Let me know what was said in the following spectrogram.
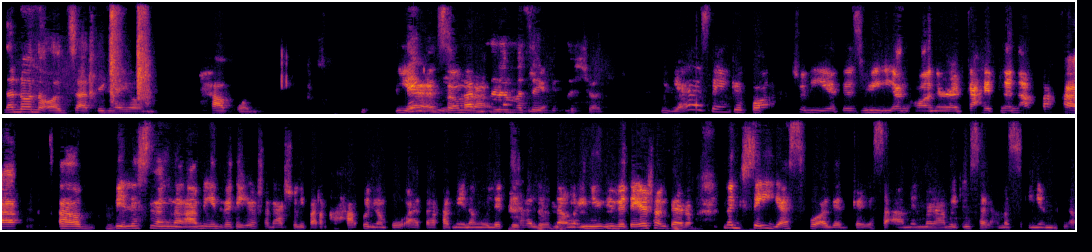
nanonood sa ating ngayon hapon. Yes, Thank you. so Maraming marami- salamat sa yeah. invitation. Yes, thank you po. Actually, it is really an honor at kahit na napaka uh, bilis lang ng aming invitation. Actually, parang kahapon lang po ata kami nang ulit lalo ng inyong invitation. Pero nag-say yes po agad kayo sa amin. Maraming salamat sa inyong dala.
